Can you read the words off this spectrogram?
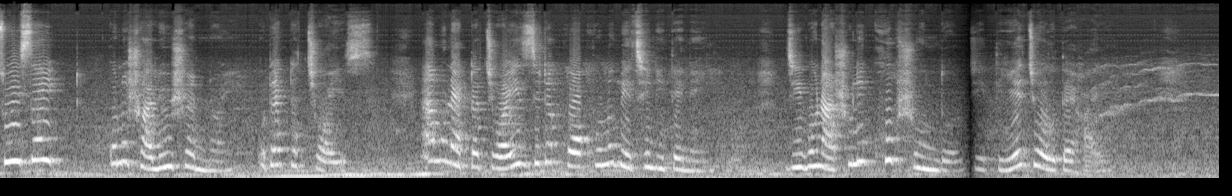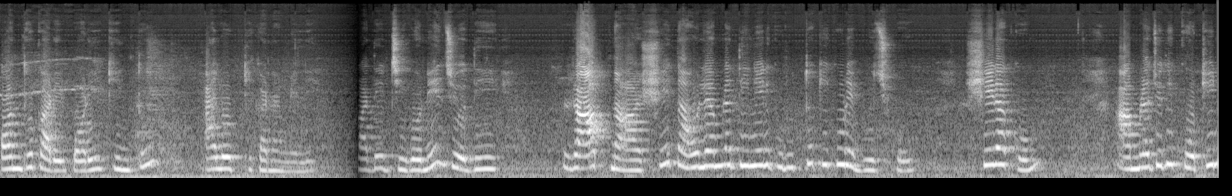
সুইসাইড কোনো সলিউশন নয়, ওটা একটা চয়েস এমন একটা চয়েস যেটা কখনো বেছে নিতে নেই। জীবন আসলে খুব সুন্দর, জিতিয়ে চলতে হয়। অন্ধকারের পরেই কিন্তু আলোর ঠিকানা মেলে। আমাদের জীবনে যদি রাত না আসে, তাহলে আমরা দিনের গুরুত্ব কি করে বুঝব? সেরকম আমরা যদি কঠিন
